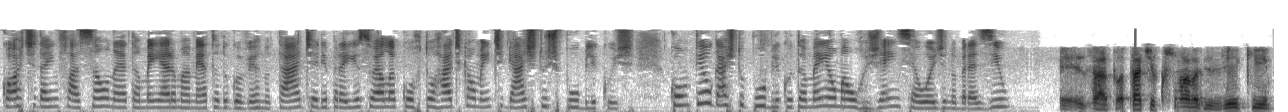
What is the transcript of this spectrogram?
Corte da inflação né, também era uma meta do governo Thatcher e para isso ela cortou radicalmente gastos públicos. Conter o gasto público também é uma urgência hoje no Brasil? É, exato. A Thatcher costumava dizer que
